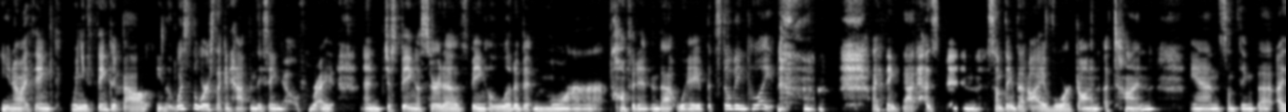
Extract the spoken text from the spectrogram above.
you know, I think when you think about, you know, what's the worst that can happen? They say no, right? And just being assertive, being a little bit more confident in that way, but still being polite. I think that has been something that I've worked on a ton and something that I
